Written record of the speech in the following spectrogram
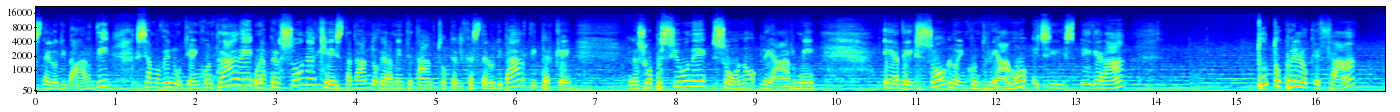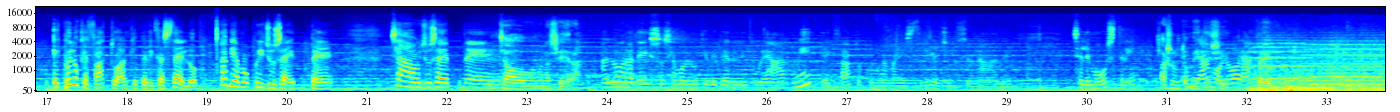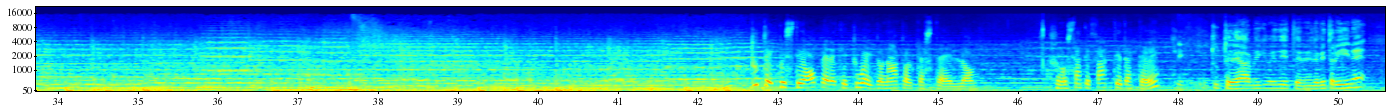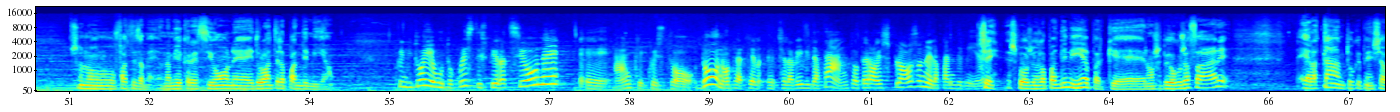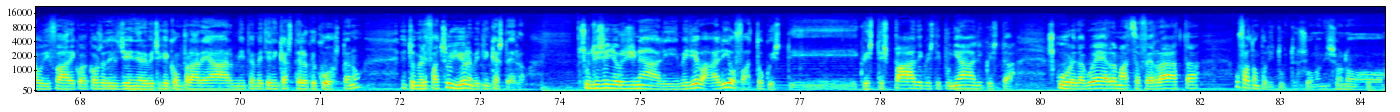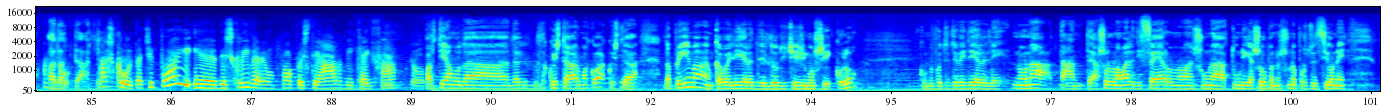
castello di Bardi, siamo venuti a incontrare una persona che sta dando veramente tanto per il castello di Bardi perché la sua passione sono le armi e adesso lo incontriamo e ci spiegherà tutto quello che fa e quello che ha fatto anche per il castello. Abbiamo qui Giuseppe. Ciao Giuseppe. Ciao, buonasera. Allora adesso siamo venuti a vedere le tue armi che hai fatto con una maestria eccezionale. Ce le mostri? Assolutamente. Andiamo sì. allora? Prego. Tutte queste opere che tu hai donato al castello sono state fatte da te? Sì, tutte le armi che vedete nelle vetrine sono fatte da me, una mia creazione durante la pandemia. Quindi tu hai avuto questa ispirazione e anche questo dono perché ce l'avevi da tanto, però esploso nella pandemia. Sì, esploso nella pandemia perché non sapevo cosa fare. Era tanto che pensavo di fare qualcosa del genere invece che comprare armi per mettere in castello che costano. E detto me le faccio io e le metto in castello. Su disegni originali medievali ho fatto questi, queste spade, questi pugnali, questa scure da guerra, mazza ferrata, ho fatto un po' di tutto, insomma, mi sono Ascol- adattato. Ascolta, ci puoi eh, descrivere un po' queste armi che hai fatto? Partiamo da, da- da questa arma qua, questa- la prima è un cavaliere del XII secolo, come potete vedere le- non ha tante, ha solo una maglia di ferro, non ha nessuna tunica sopra, nessuna protezione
